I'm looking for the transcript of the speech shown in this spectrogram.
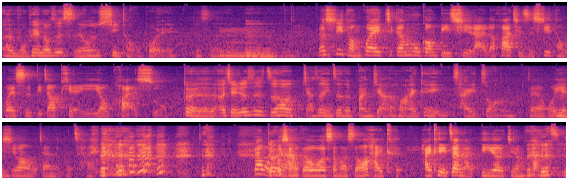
很普遍都是使用系统柜，就是嗯。嗯那系统柜跟木工比起来的话，其实系统柜是比较便宜又快速。对对对，而且就是之后假设你真的搬家的话，还可以拆装。对，我也希望我家能够拆。对，但我不晓得我什么时候还可。还可以再买第二间房子，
